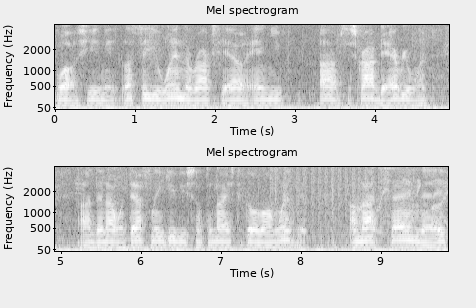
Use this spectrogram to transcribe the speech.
well, excuse me. Let's say you win the Roxio and you've um, subscribed to everyone, uh, then I would definitely give you something nice to go along with it. I'm not saying that if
